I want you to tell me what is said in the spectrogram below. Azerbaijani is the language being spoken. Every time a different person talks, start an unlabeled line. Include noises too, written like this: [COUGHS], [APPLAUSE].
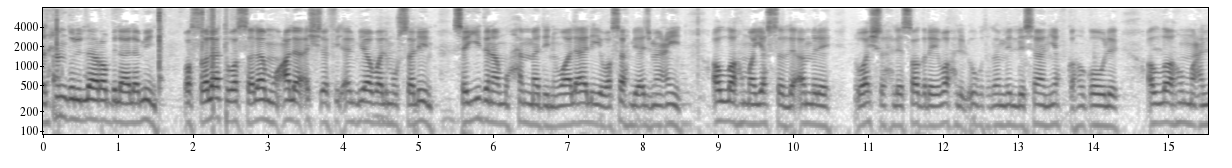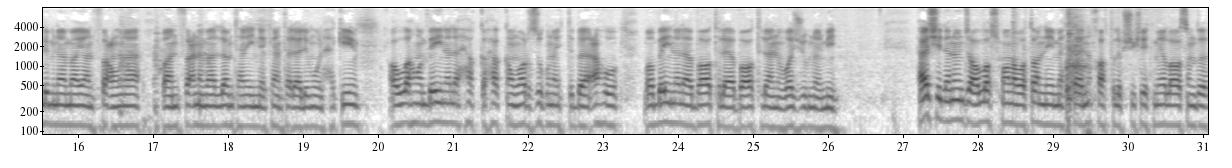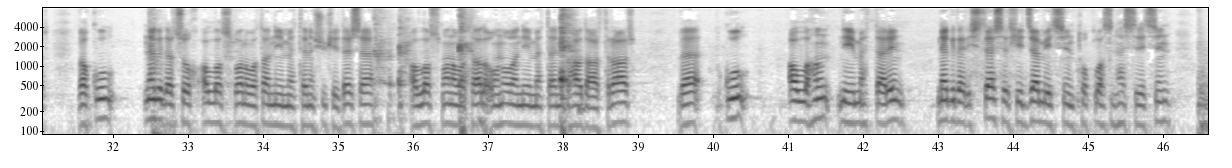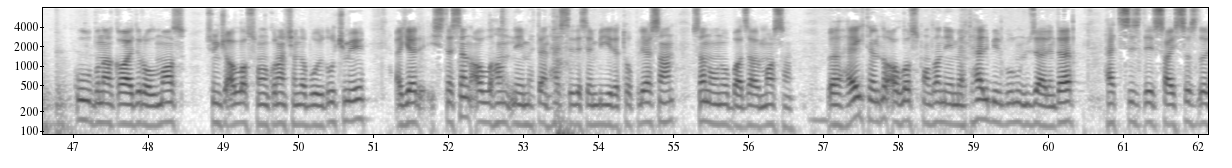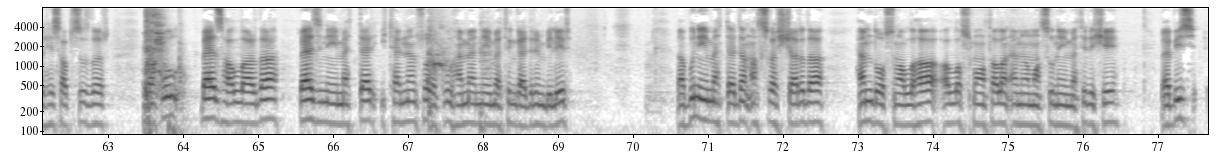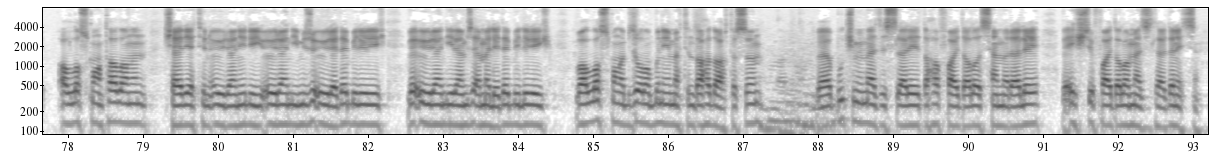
Elhamdülillah Rabbil Alemin. Ve salatu ve selamu ala eşrefil enbiya vel mursalin. Seyyidina Muhammedin ve alihi ve sahbi ecma'in. Allahümme yassir li emri ve eşrih li sadri ve ahlil uqtada min lisani yefkahı qavli. اللهم علمنا ما ينفعنا وانفعنا ما علمتنا إنك أنت العليم الحكيم اللهم بين لا حق حقا وارزقنا اتباعه وبين لا باطلا باطلا واجبنا منه Hər şeydən öncə Allah subhanahu wa ta'ala neymətlərini xatırlayıb şükür etməyə lazımdır və qul nə qədər çox Allah subhanahu wa ta'ala neymətlərinə şükür edərsə, Allah subhanahu wa ta'ala ona olan neymətlərini daha da artırar və qul Allahın neymətlərin nə qədər istərsə ki, cəm etsin, toplasın, həsr etsin, qul buna qadir olmaz. Çünki Allah subhanahu Quran kəmdə buyurduğu kimi, əgər istəsən Allahın neymətlərini həsr edəsən, bir yerə toplayarsan, sən onu bacarmarsan və həqiqətən də Allah subhanətlə neyməti hər bir qulun üzərində hədsizdir, saysızdır, hesabsızdır. Və qul bəzi hallarda bəzi neymətlər itəndən sonra qul həmən neymətin qədrini bilir. Və bu neymətlərdən açıq-aşkarı da həm də olsun Allaha, Allah subhanətə alanın əminamançılıq neymətidir ki, və biz Allah subhanətə alanın şəriyyətini öyrənirik, öyrəndiyimizi öyrədə bilirik və öyrəndiklərimizi əməl edə bilirik və Allah subhana bizə olan bu neymətini daha da artırsın və bu kimi məclisləri daha faydalı, səmərəli və eşli faydalı məclislərdən etsin.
